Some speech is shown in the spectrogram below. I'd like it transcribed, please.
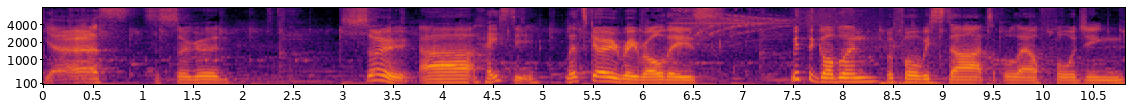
Yes! This is so good. So, uh, Hasty. Let's go re-roll these with the goblin before we start all our forging,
